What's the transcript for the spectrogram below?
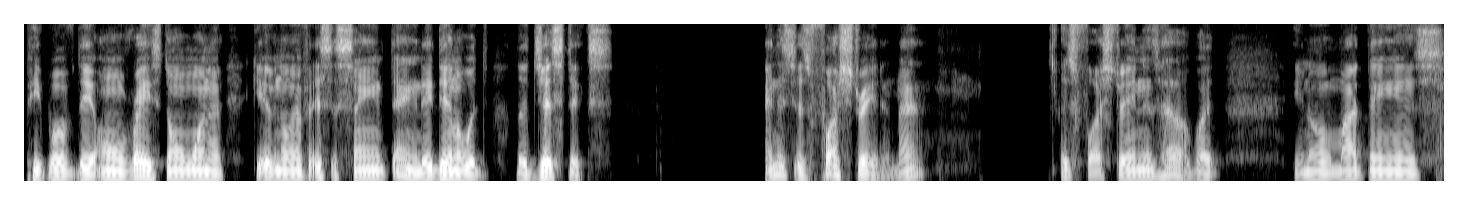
people of their own race don't want to give no info. It's the same thing. They dealing with logistics. And it's just frustrating, man. It's frustrating as hell. But you know, my thing is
